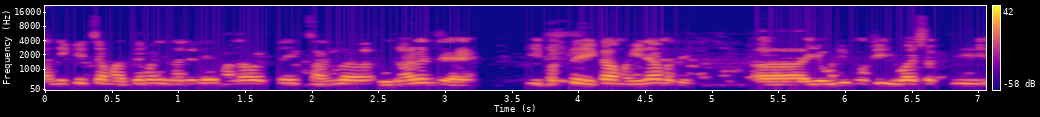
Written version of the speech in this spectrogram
अनिकेतच्या माध्यमाने झालेलं आहे. मला वाटतं एक चांगलं उदाहरण जे आहे की फक्त एका महिन्यामध्ये एवढी मोठी युवा शक्ती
